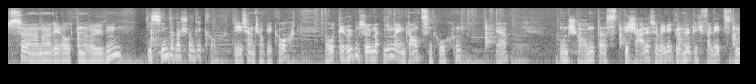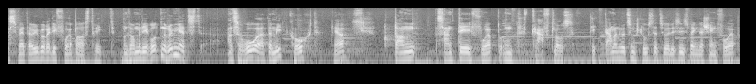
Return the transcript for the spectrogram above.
So, dann haben wir noch die roten Rüben. Die sind aber schon gekocht. Die sind schon gekocht. Rote Rüben soll man immer im Ganzen kochen. Ja, und schauen, dass die Schale so wenig wie möglich verletzt ist, weil da überall die Farbe austritt. Und wenn man die roten Rüben jetzt als roher damit kocht, ja, dann sind die farb- und kraftlos. Die kann man nur zum Schluss dazu, das ist wegen der schönen Farbe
